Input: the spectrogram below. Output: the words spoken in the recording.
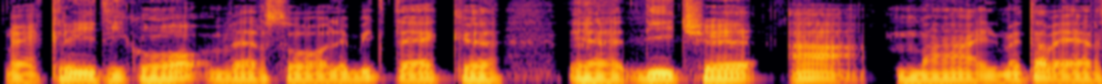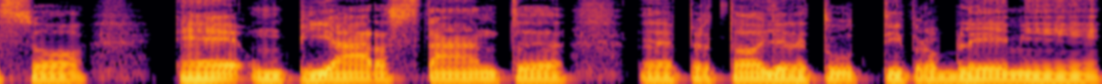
eh, critico verso le big tech, eh, dice: Ah, ma il metaverso è un PR stunt eh, per togliere tutti i problemi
